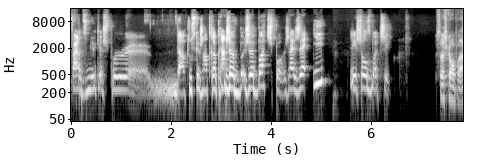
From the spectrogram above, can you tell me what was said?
faire du mieux que je peux euh, dans tout ce que j'entreprends. Je, je botche pas. J'ai les choses botchées. Ça, je comprends.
